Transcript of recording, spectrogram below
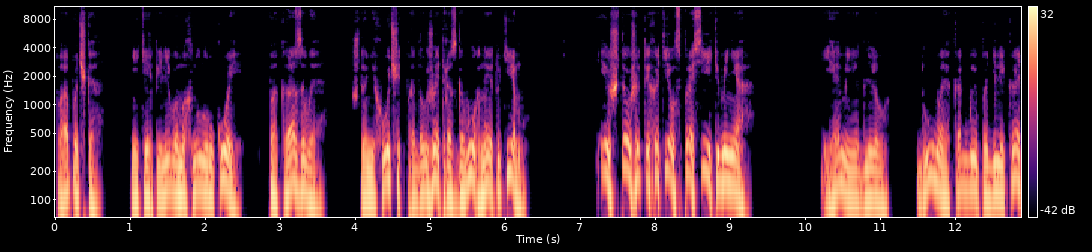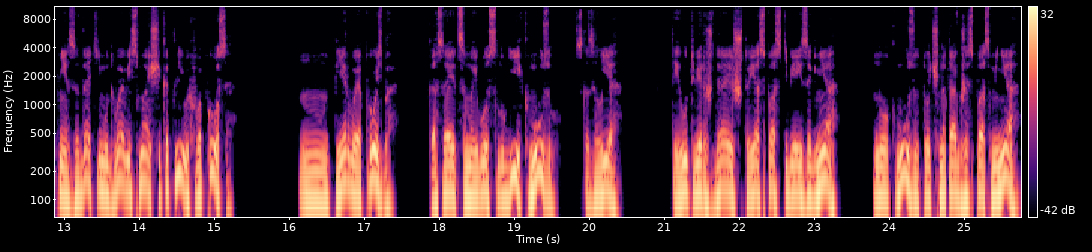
Папочка нетерпеливо махнул рукой, показывая, что не хочет продолжать разговор на эту тему. «И что же ты хотел спросить у меня?» Я медлил, думая, как бы поделикатнее задать ему два весьма щекотливых вопроса. «М -м, «Первая просьба касается моего слуги к музу», — сказал я. «Ты утверждаешь, что я спас тебя из огня, но к музу точно так же спас меня.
